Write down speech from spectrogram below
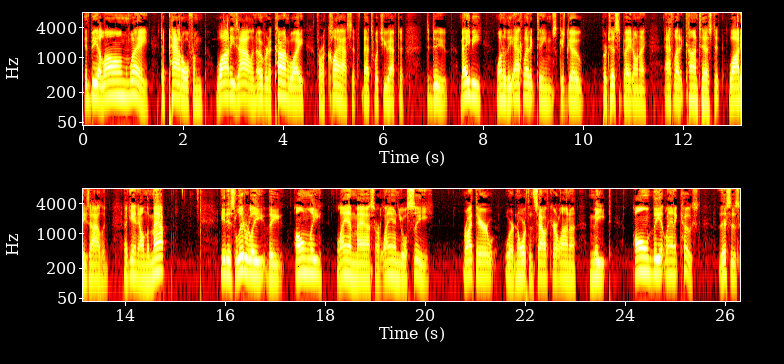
It'd be a long way to paddle from Waties Island over to Conway for a class if that's what you have to, to do. Maybe one of the athletic teams could go participate on a athletic contest at Waties Island. Again, on the map, it is literally the only landmass or land you'll see right there where North and South Carolina meet on the Atlantic coast. This is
